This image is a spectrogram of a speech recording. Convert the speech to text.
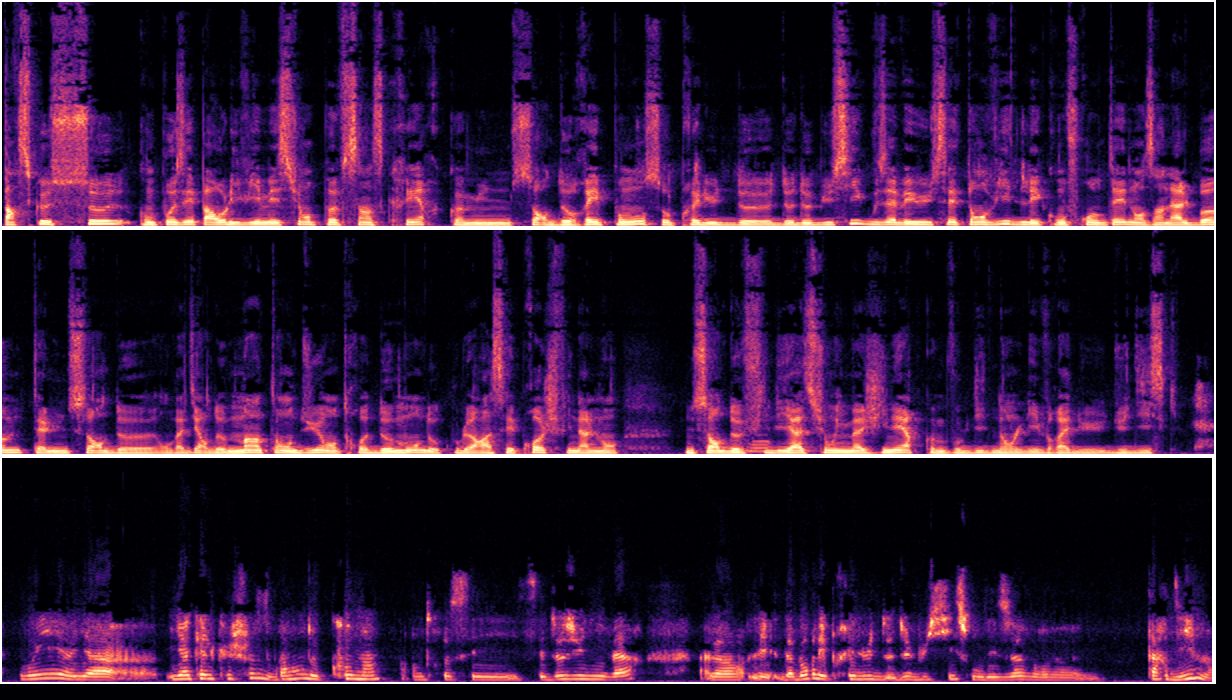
parce que ceux composés par Olivier Messiaen peuvent s'inscrire comme une sorte de réponse au prélude de, de, Debussy, que vous avez eu cette envie de les confronter dans un album tel une sorte de, on va dire, de main tendue entre deux mondes aux couleurs assez proches finalement? Une sorte de filiation imaginaire, comme vous le dites dans le livret du, du disque. Oui, il y a, y a, quelque chose vraiment de commun entre ces, ces deux univers. Alors, d'abord, les préludes de Debussy sont des œuvres euh, tardives,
